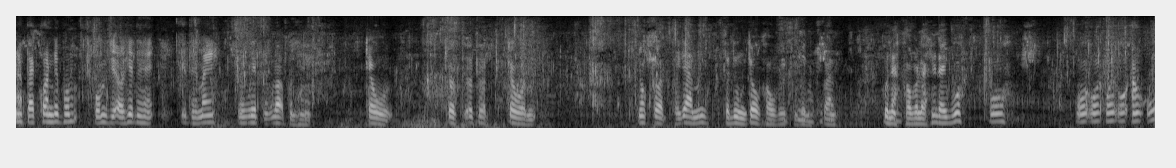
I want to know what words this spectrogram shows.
อะแต่ก่อนที่ผมผมจะเอาเฮ็ดให้เฮ็ดให้ไหมผมเฮ็ดรอบคนให้เจ้าเจ้าเจ้าเจ้าเจ้านกกอดพยานมันสะดุ้งเจ้าเขาไปเป็นกันคุณน่ะเขาไปเลยให้ได้บัวโอ้โอ้โอ้โอ้โอ้เอาโอ้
